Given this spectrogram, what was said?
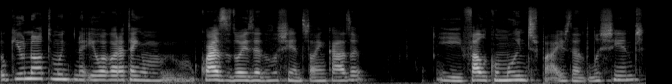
o que eu noto muito, eu agora tenho quase dois adolescentes lá em casa e falo com muitos pais de adolescentes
